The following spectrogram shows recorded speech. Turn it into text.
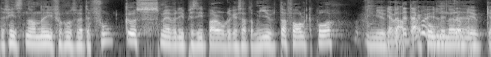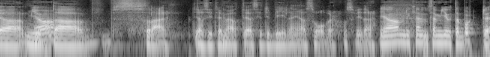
det finns någon ny funktion som heter Fokus. Som är väl i princip bara olika sätt att mjuta folk på. Mjuta Ja, applikationer lite- och mjuka, mjuta sådär. Jag sitter i möte, jag sitter i bilen, jag sover och så vidare. Ja, men du kan så muta bort eh,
